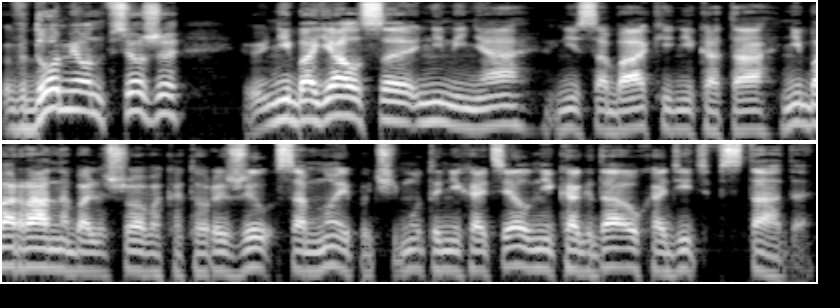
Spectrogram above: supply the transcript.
В доме он все же не боялся ни меня, ни собаки, ни кота, ни барана большого, который жил со мной и почему-то не хотел никогда уходить в стадо.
